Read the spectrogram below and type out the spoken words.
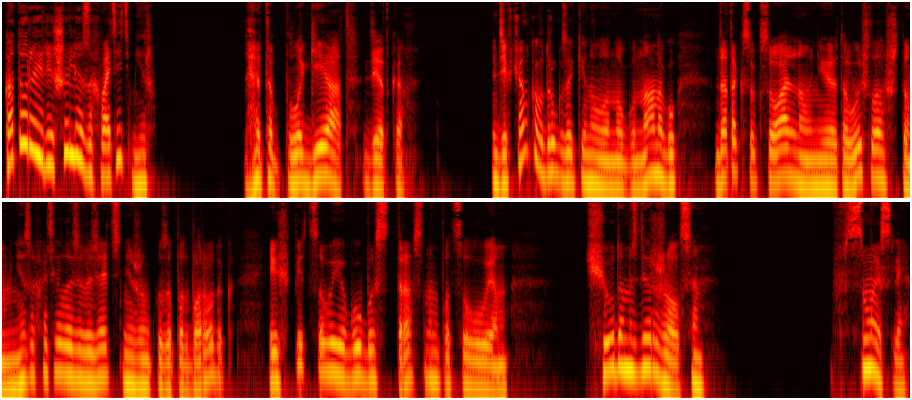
которые решили захватить мир». «Это плагиат, детка», Девчонка вдруг закинула ногу на ногу, да так сексуально у нее это вышло, что мне захотелось взять Снежинку за подбородок и впиться в ее губы страстным поцелуем. Чудом сдержался. «В смысле?»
